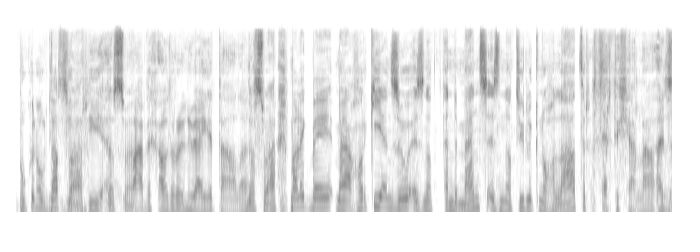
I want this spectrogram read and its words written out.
boeken ook die, Dat is waar, die, die dat is waar. waardig ouder worden in uw eigen taal. Hè. Dat is waar. Maar, like bij, maar ja, Horky en zo, is en de mens is natuurlijk nog later. Dat is 30 jaar later. Het is,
